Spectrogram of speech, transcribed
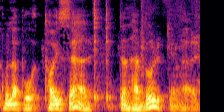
hålla på att ta isär den här burken här.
